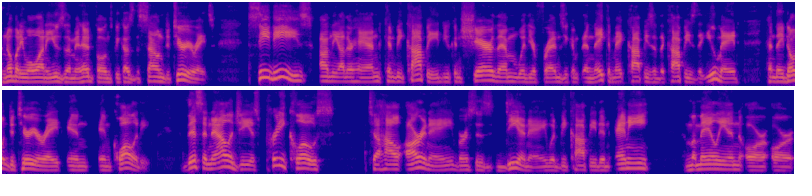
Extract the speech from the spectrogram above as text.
Nobody will want to use them in headphones because the sound deteriorates. CDs, on the other hand, can be copied. You can share them with your friends. You can, and they can make copies of the copies that you made, and they don't deteriorate in in quality. This analogy is pretty close to how RNA versus DNA would be copied in any mammalian or or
